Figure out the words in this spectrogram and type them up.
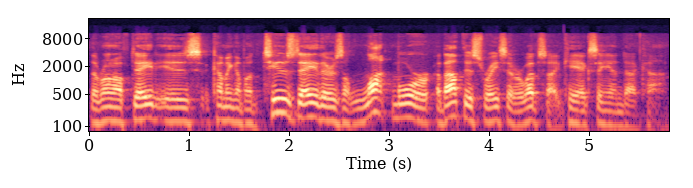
The runoff date is coming up on Tuesday. There's a lot more about this race at our website, kxan.com.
